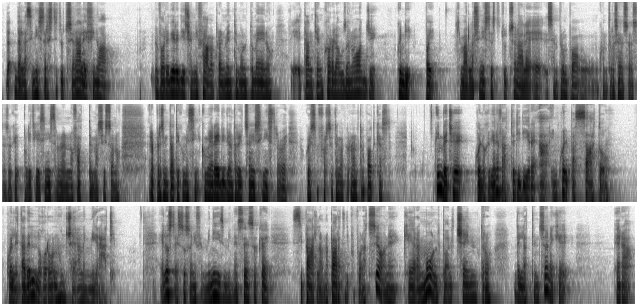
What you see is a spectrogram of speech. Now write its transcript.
da, dalla sinistra istituzionale fino a, vorrei dire dieci anni fa, ma probabilmente molto meno, e tanti ancora la usano oggi, quindi poi chiamarla sinistra istituzionale è sempre un po' un controsenso, nel senso che politiche di sinistra non hanno fatte, ma si sono rappresentati come, come eredi di una tradizione di sinistra. Vabbè, questo forse è tema per un altro podcast. Invece quello che viene fatto è di dire, ah, in quel passato, quell'età dell'oro, non c'erano immigrati. E lo stesso sono i femminismi, nel senso che si parla a una parte di popolazione che era molto al centro dell'attenzione, che era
